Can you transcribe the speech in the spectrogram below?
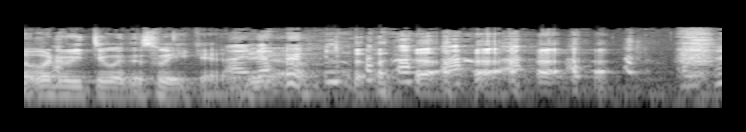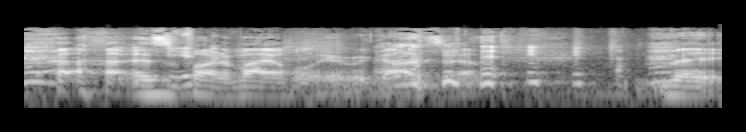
what are we doing this weekend? I you know. That's part of my whole airman concept. but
